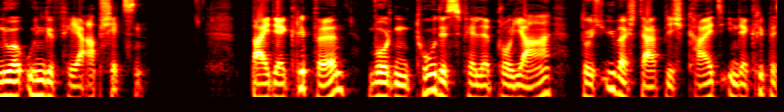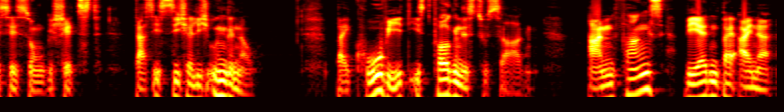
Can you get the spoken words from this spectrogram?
nur ungefähr abschätzen. Bei der Grippe wurden Todesfälle pro Jahr durch Übersterblichkeit in der Grippesaison geschätzt. Das ist sicherlich ungenau. Bei Covid ist Folgendes zu sagen. Anfangs werden bei einer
